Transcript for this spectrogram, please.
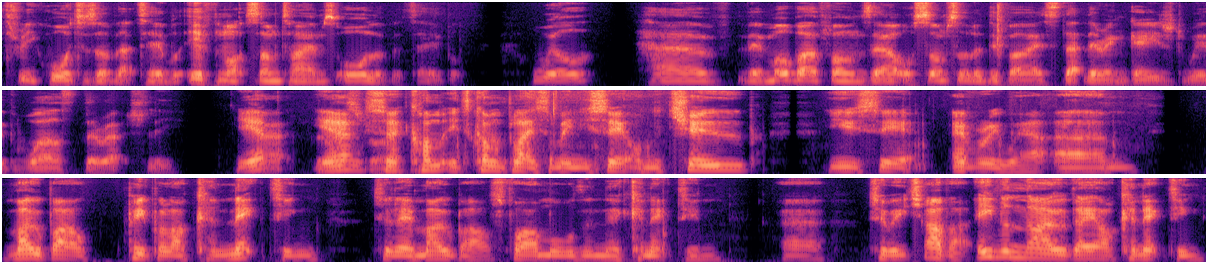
three quarters of that table, if not sometimes all of the table, will have their mobile phones out or some sort of device that they're engaged with whilst they're actually Yeah, yeah. So com- it's commonplace. I mean, you see it on the tube, you see it everywhere. Um, mobile people are connecting to their mobiles far more than they're connecting uh, to each other, even though they are connecting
